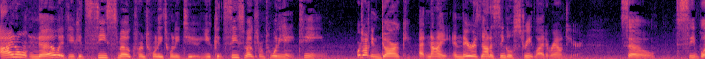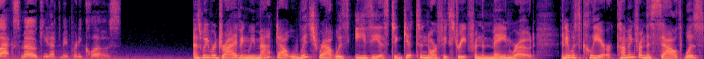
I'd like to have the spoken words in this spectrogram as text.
I don't know if you could see smoke from 2022. You could see smoke from 2018. We're talking dark at night, and there is not a single street light around here. So to see black smoke, you'd have to be pretty close. As we were driving, we mapped out which route was easiest to get to Norfolk Street from the main road, and it was clear coming from the south was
